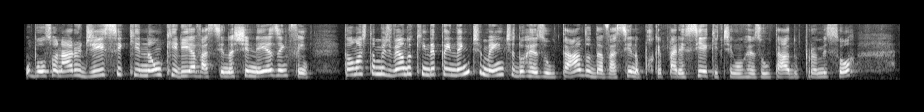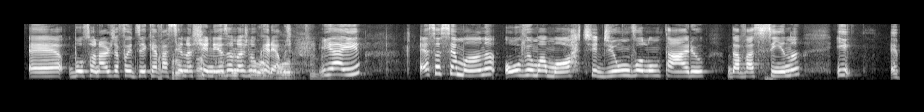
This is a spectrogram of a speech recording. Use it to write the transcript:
o Bolsonaro disse que não queria vacina chinesa, enfim. Então, nós estamos vendo que, independentemente do resultado da vacina, porque parecia que tinha um resultado promissor, é, o Bolsonaro já foi dizer que a vacina Apro chinesa nós não queremos. E aí, essa semana, houve uma morte de um voluntário da vacina e é,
